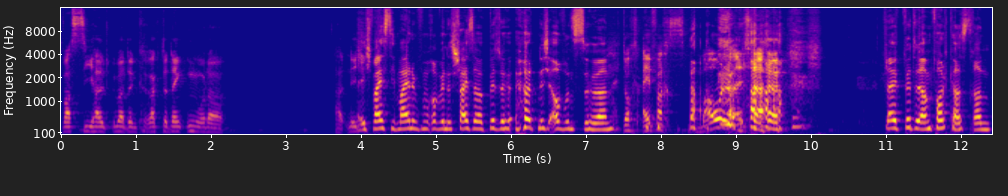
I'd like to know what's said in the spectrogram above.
was sie halt über den Charakter denken oder halt nicht. ich weiß, die Meinung von Robin ist scheiße, aber bitte hört nicht auf uns zu hören. Halt doch einfach Maul, Alter. Bleibt bitte am Podcast dran.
